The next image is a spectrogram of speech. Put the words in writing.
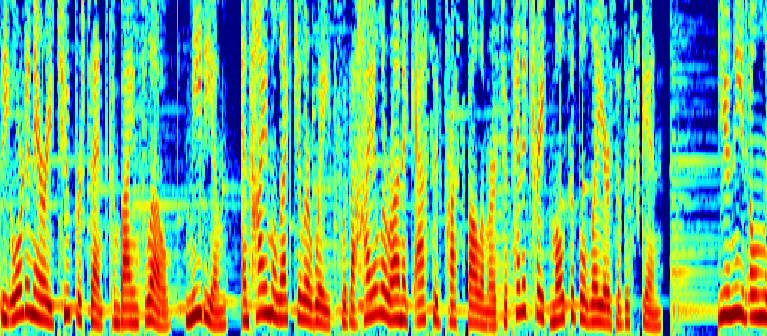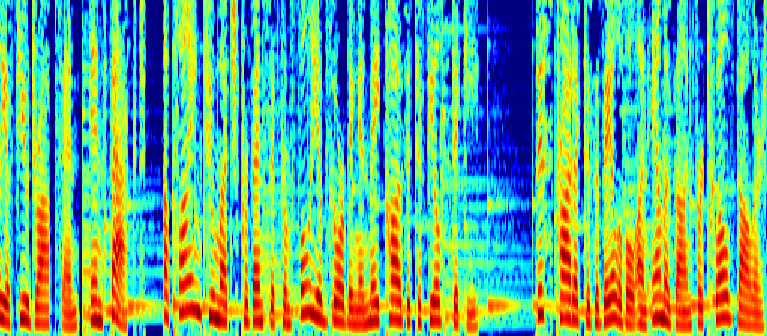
The Ordinary 2% combines low, medium, and high molecular weights with a hyaluronic acid crosspolymer to penetrate multiple layers of the skin. You need only a few drops and, in fact, applying too much prevents it from fully absorbing and may cause it to feel sticky. This product is available on Amazon for $12.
